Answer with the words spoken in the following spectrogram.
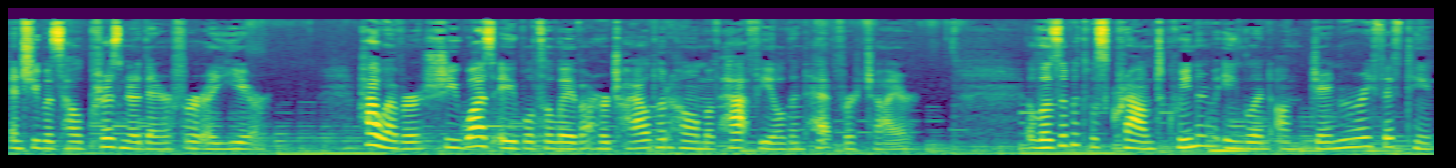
and she was held prisoner there for a year. However, she was able to live at her childhood home of Hatfield in Hertfordshire. Elizabeth was crowned Queen of England on January 15,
